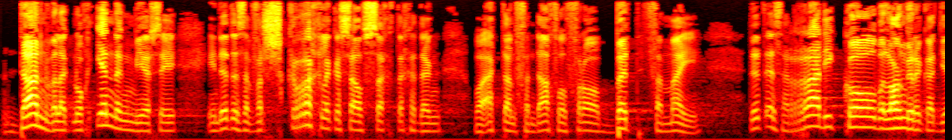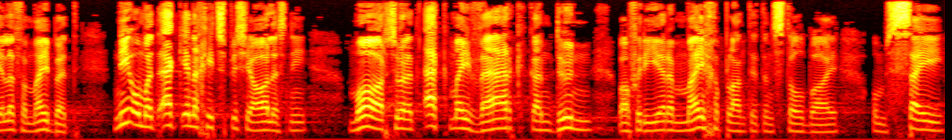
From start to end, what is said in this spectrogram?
Dan wil ek nog een ding meer sê en dit is 'n verskriklike selfsugtige ding waar ek dan vandag wil vra bid vir my. Dit is radikaal belangrik dat jy vir my bid. Nie omdat ek enigiets spesiaal is nie, maar sodat ek my werk kan doen waarvoor die Here my geplant het in Stilbaai om sy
